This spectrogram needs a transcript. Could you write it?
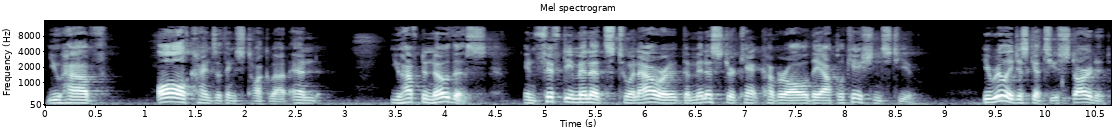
you have all kinds of things to talk about. And you have to know this. In 50 minutes to an hour, the minister can't cover all of the applications to you. He really just gets you started.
